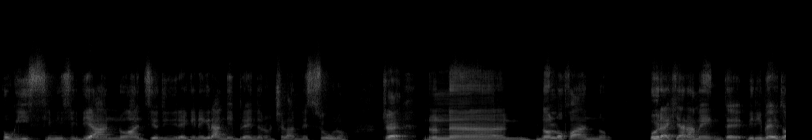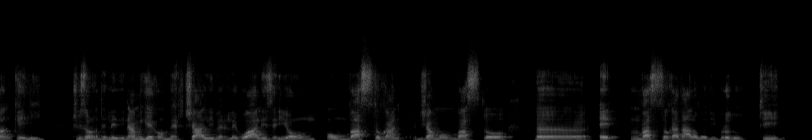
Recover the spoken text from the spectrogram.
pochissimi siti hanno, anzi io ti direi che nei grandi brand non ce l'ha nessuno, cioè non, non lo fanno. Ora chiaramente, vi ripeto, anche lì ci sono delle dinamiche commerciali per le quali se io ho un, ho un vasto, diciamo, un vasto, eh, un vasto catalogo di prodotti,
